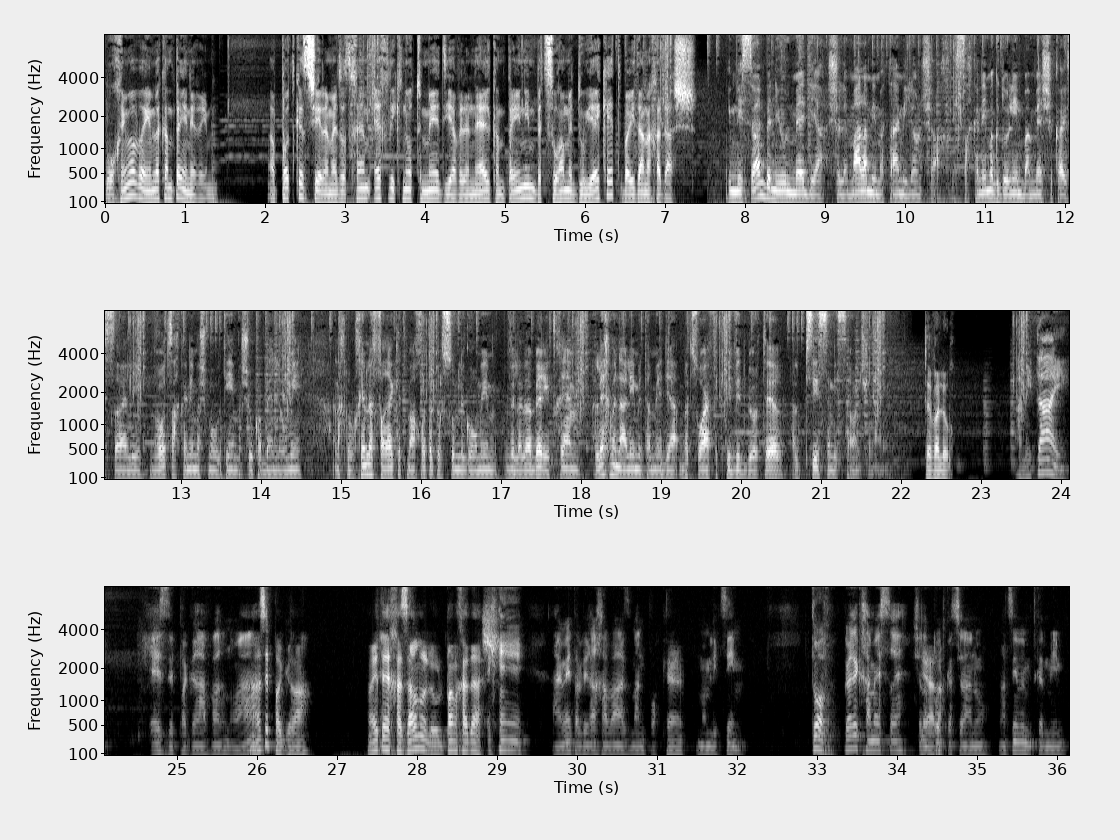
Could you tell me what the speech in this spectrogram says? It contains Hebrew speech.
ברוכים הבאים לקמפיינרים, הפודקאסט שילמד אתכם איך לקנות מדיה ולנהל קמפיינים בצורה מדויקת בעידן החדש. עם ניסיון בניהול מדיה של למעלה מ-200 מיליון ש"ח, לשחקנים הגדולים במשק הישראלי ועוד שחקנים משמעותיים בשוק הבינלאומי, אנחנו הולכים לפרק את מערכות הפרסום לגורמים ולדבר איתכם על איך מנהלים את המדיה בצורה האפקטיבית ביותר על בסיס הניסיון שלנו. תבלו. אמיתי, איזה פגרה עברנו, אה? מה זה פגרה? ראית איך חזרנו לאולפן חדש. האמת, אווירה חבל הזמן פה. כן. ממליצים. טוב, פרק 15 של יאללה. הפודקאסט שלנו, רצים ומתקדמים,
